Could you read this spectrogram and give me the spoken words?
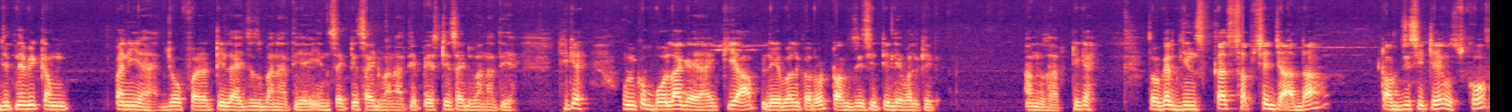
जितने भी कंपनियाँ हैं, जो फर्टिलाइजर्स बनाती है इंसेक्टिसाइड बनाती है पेस्टिसाइड बनाती है, ठीक है, उनको बोला गया है कि आप लेबल करो टॉक्सिसिटी लेवल के अनुसार, ठीक है। तो अगर जिनका सबसे ज़्यादा टॉक्सिसिटी है, उसको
